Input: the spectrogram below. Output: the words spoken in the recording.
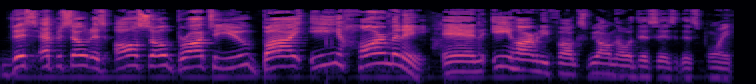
This episode is also brought to you by eHarmony. And eHarmony, folks, we all know what this is at this point.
